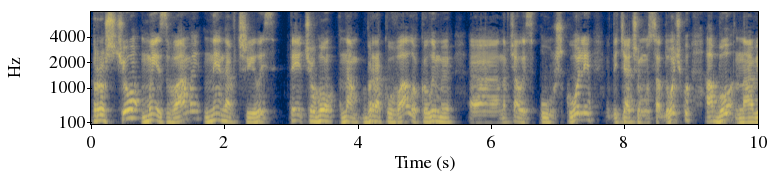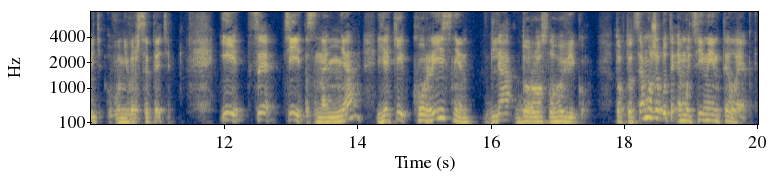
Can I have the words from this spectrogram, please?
про що ми з вами не навчились, те, чого нам бракувало, коли ми е, навчались у школі, в дитячому садочку або навіть в університеті. І це ті знання, які корисні для дорослого віку. Тобто, це може бути емоційний інтелект,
